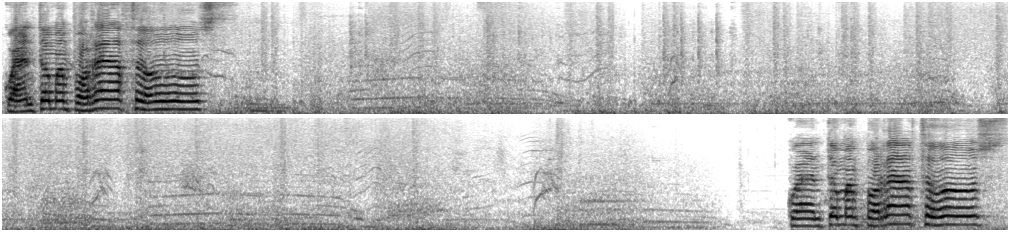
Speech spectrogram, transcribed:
¿Cuánto mamporrazos? ¿Cuánto mamporrazos?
